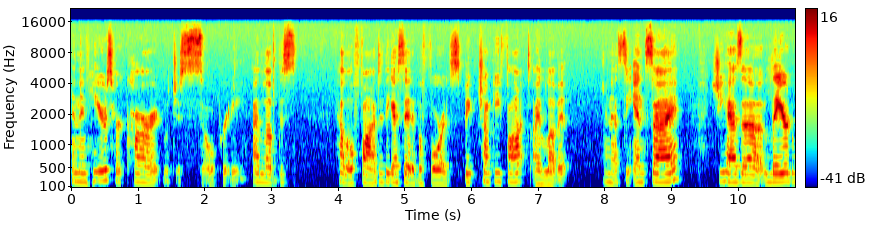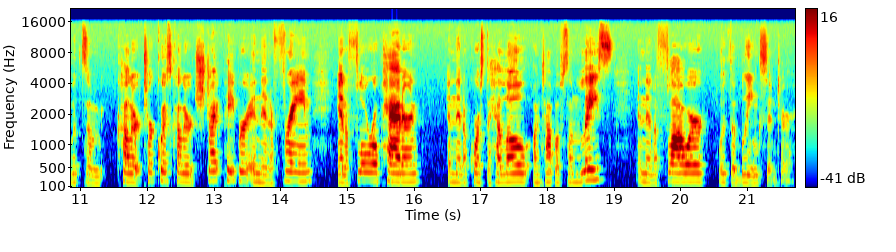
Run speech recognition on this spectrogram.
And then here's her card, which is so pretty. I love this Hello font. I think I said it before. It's big chunky font. I love it. And that's the inside. She has a layered with some colored, turquoise colored stripe paper and then a frame and a floral pattern. And then of course the hello on top of some lace and then a flower with a bling center.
